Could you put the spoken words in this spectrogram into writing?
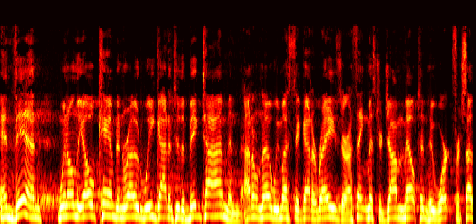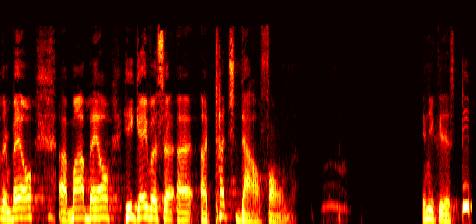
and then when on the old Camden Road we got into the big time, and I don't know, we must have got a raise, or I think Mr. John Melton, who worked for Southern Bell, uh, Bob Bell, he gave us a, a, a touch dial phone. And you could just beep.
